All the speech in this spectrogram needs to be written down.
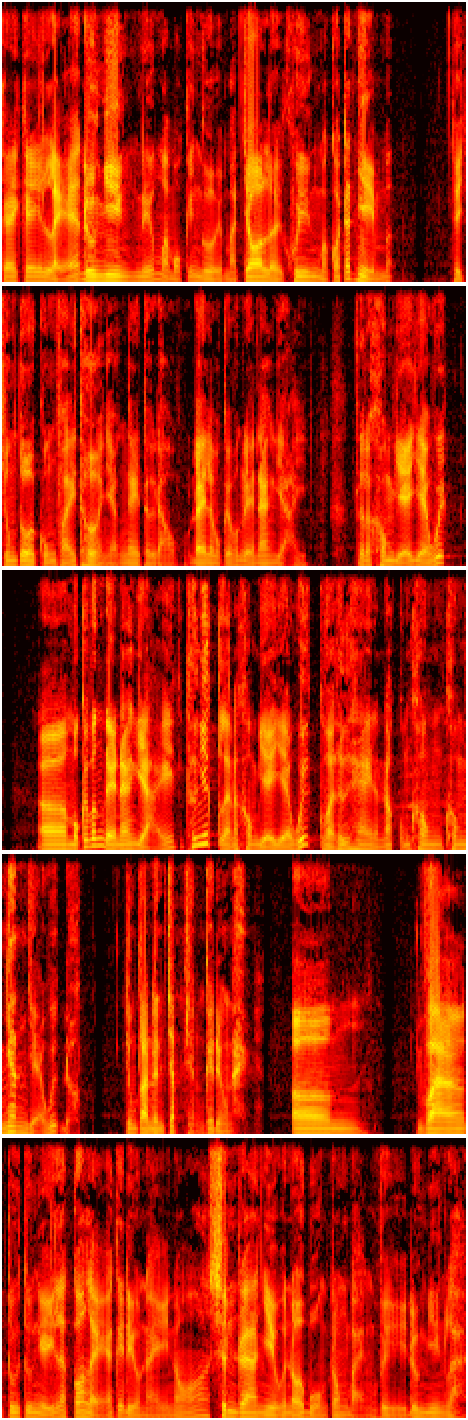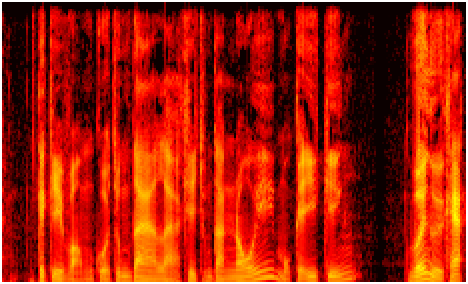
cái cái lẽ đương nhiên nếu mà một cái người mà cho lời khuyên mà có trách nhiệm á, thì chúng tôi cũng phải thừa nhận ngay từ đầu. Đây là một cái vấn đề nan giải tức là không dễ giải quyết. À, một cái vấn đề nan giải thứ nhất là nó không dễ giải quyết và thứ hai là nó cũng không không nhanh giải quyết được. Chúng ta nên chấp nhận cái điều này. À, và tôi tôi nghĩ là có lẽ cái điều này nó sinh ra nhiều cái nỗi buồn trong bạn vì đương nhiên là cái kỳ vọng của chúng ta là khi chúng ta nói một cái ý kiến với người khác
